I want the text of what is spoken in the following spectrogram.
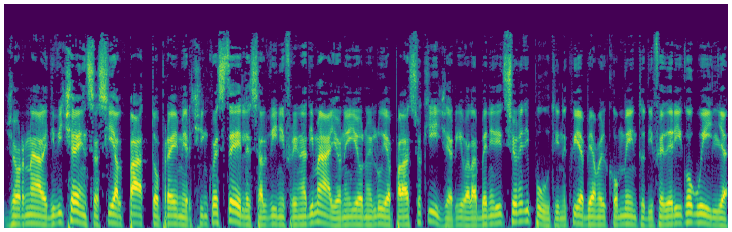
giornale di Vicenza, sia al patto Premier 5 Stelle, Salvini frena Di Maio, né io né lui a Palazzo Chigi, arriva la benedizione di Putin, qui abbiamo il commento di Federico Guiglia,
